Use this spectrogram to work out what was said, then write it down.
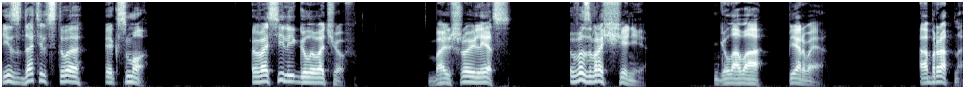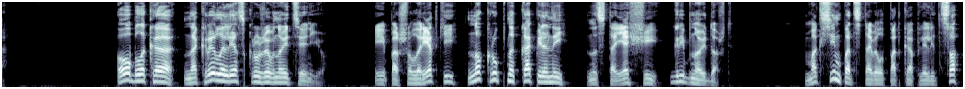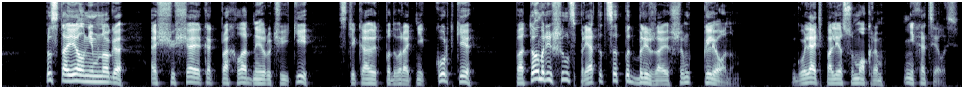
Издательство «Эксмо». Василий Головачев. Большой лес. Возвращение. Глава первая. Обратно. Облако накрыло лес кружевной тенью. И пошел редкий, но крупнокапельный, настоящий грибной дождь. Максим подставил под капли лицо, постоял немного, ощущая, как прохладные ручейки стекают под воротник куртки, потом решил спрятаться под ближайшим кленом. Гулять по лесу мокрым не хотелось.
